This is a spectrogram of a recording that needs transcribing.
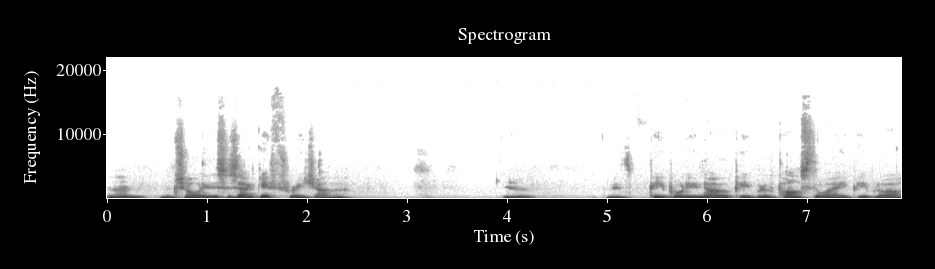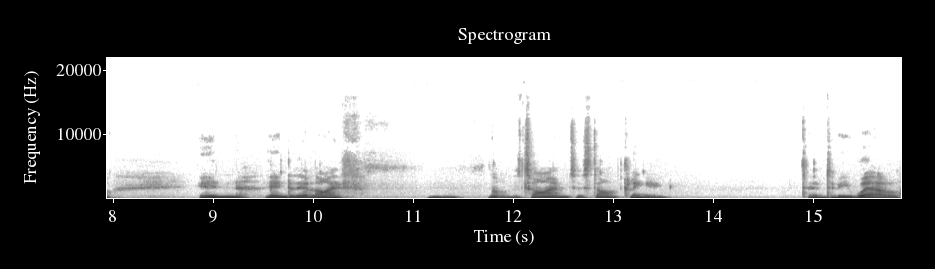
Um, and surely this is our gift for each other. You know, with people you know, people who've passed away, people who are in the end of their life. Mm, not the time to start clinging. To to be well.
